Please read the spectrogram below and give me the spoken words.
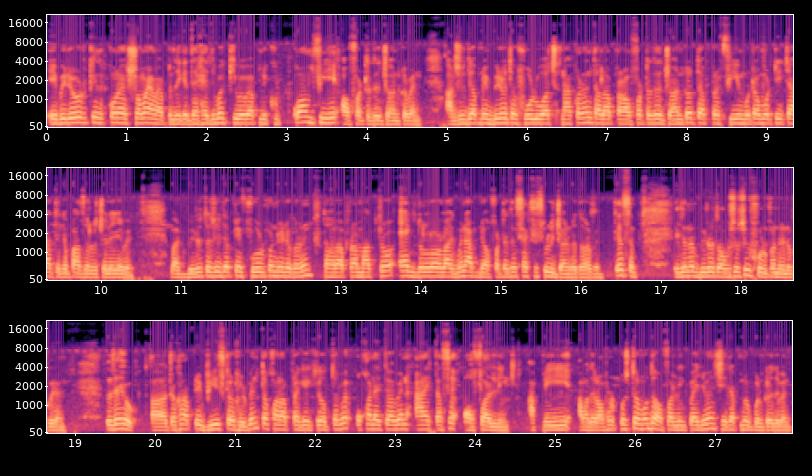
এই ভিডিওর কোনো এক সময় আমি আপনাদেরকে দেখাই দেবো কীভাবে আপনি খুব কম ফি অফারটাতে জয়েন করবেন। আর যদি আপনি ভিডিওতে ফুল ওয়াচ না করেন, তাহলে আপনার অফারটাতে জয়েন করতে আপনার ফি মোটামুটি চার থেকে পাঁচ ডলার চলে যাবে। বাট ভিডিওতে যদি আপনি ফুল কন্টিনিউ করেন, তাহলে আপনার মাত্র এক ডলার লাগবে না, আপনি অফারটাতে সাকসেসফুলি জয়েন করতে পারবেন। ঠিক আছে? এই জন্য ভিডিওতে অবশ্যই ফুল কন্টিনিউ করেন। তো যাই হোক যখন আপনি ব্রিজ করে ফেলবেন তখন আপনাকে কী করতে হবে? ওখানে দেখতে পাবেন আরেকটা আছে অফার লিঙ্ক আপনি আমাদের অফার পোস্টের মধ্যে অফার লিঙ্ক পেয়ে যাবেন, সেটা আপনি ওপেন করে দেবেন।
